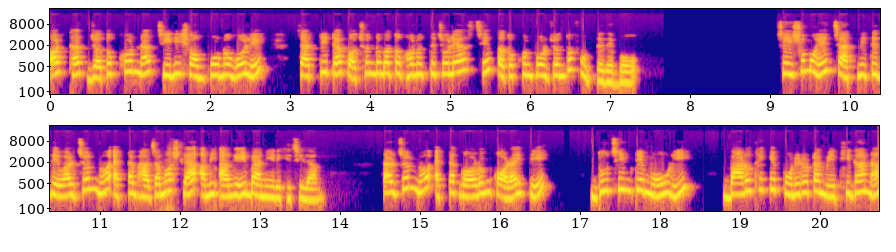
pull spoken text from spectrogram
অর্থাৎ যতক্ষণ না চিনি সম্পূর্ণ গলে চাটনিটা পছন্দ মতো ঘনত্বে চলে আসছে, ততক্ষণ পর্যন্ত ফুটতে দেব। সেই সময়ে চাটনিতে দেওয়ার জন্য একটা ভাজা মশলা আমি আগেই বানিয়ে রেখেছিলাম। তার জন্য একটা গরম কড়াইতে দু চিমটে মৌরি, বারো থেকে পনেরোটা মেথি দানা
